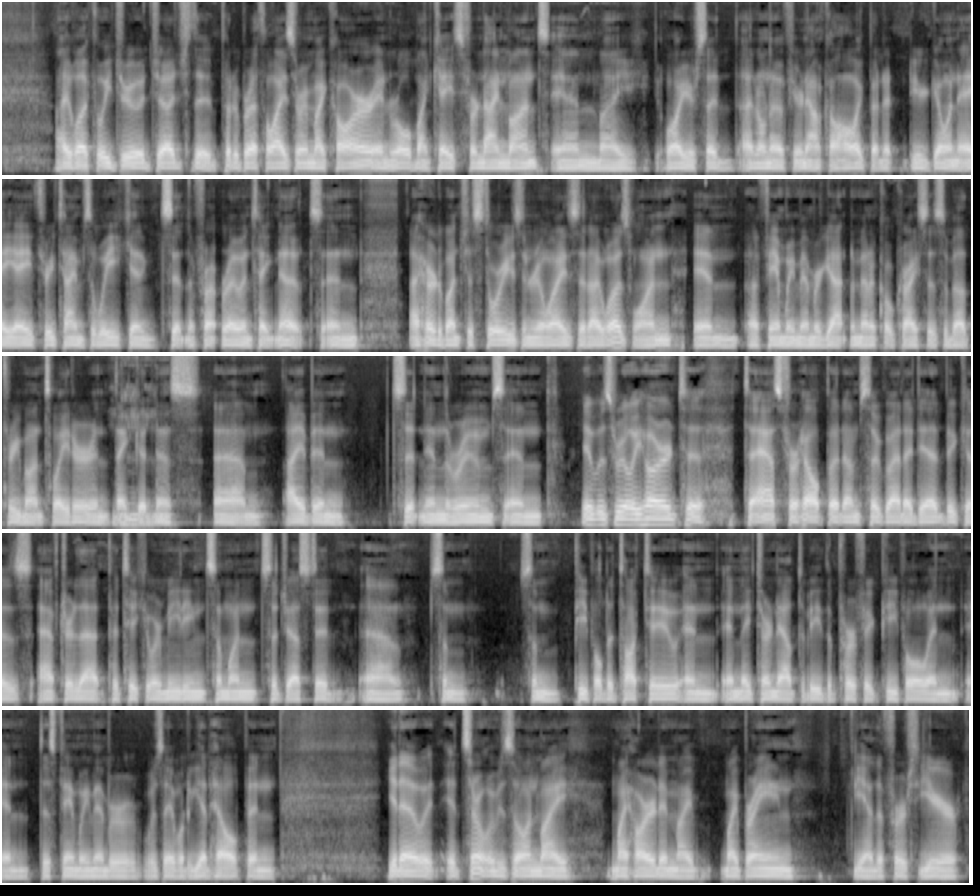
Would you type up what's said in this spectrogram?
I luckily drew a judge that put a breathalyzer in my car and rolled my case for nine months. And my lawyer said, I don't know if you're an alcoholic, but you're going to AA three times a week and sit in the front row and take notes. And I heard a bunch of stories and realized that I was one. And a family member got in a medical crisis about three months later. And thank mm-hmm. goodness um, I had been sitting in the rooms. And it was really hard to, to ask for help, but I'm so glad I did because after that particular meeting, someone suggested uh, some some people to talk to, and, and they turned out to be the perfect people. And, and this family member was able to get help. And you know, it, it certainly was on my my heart and my my brain, you know, the first year.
